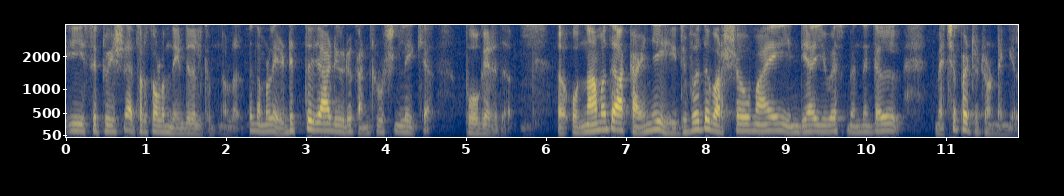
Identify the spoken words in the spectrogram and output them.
ഈ സിറ്റുവേഷൻ എത്രത്തോളം നീണ്ടു നിൽക്കും എന്നുള്ളത്. നമ്മൾ എടുത്തു ചാടി ഒരു കൺക്ലൂഷനിലേക്ക് പോകരുത്. ഒന്നാമത് ആ കഴിഞ്ഞ ഇരുപത് വർഷവുമായി ഇന്ത്യ യു എസ് ബന്ധങ്ങൾ മെച്ചപ്പെട്ടിട്ടുണ്ടെങ്കിൽ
